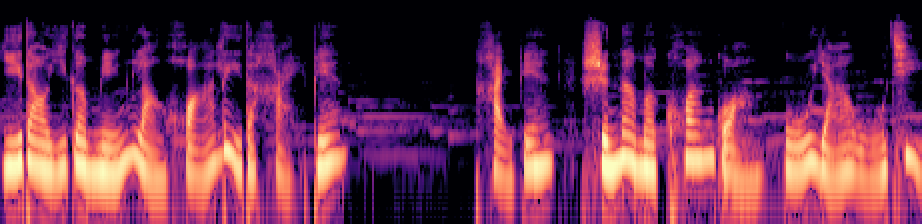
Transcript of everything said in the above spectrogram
移到一个明朗华丽的海边。海边是那么宽广、无涯无际，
